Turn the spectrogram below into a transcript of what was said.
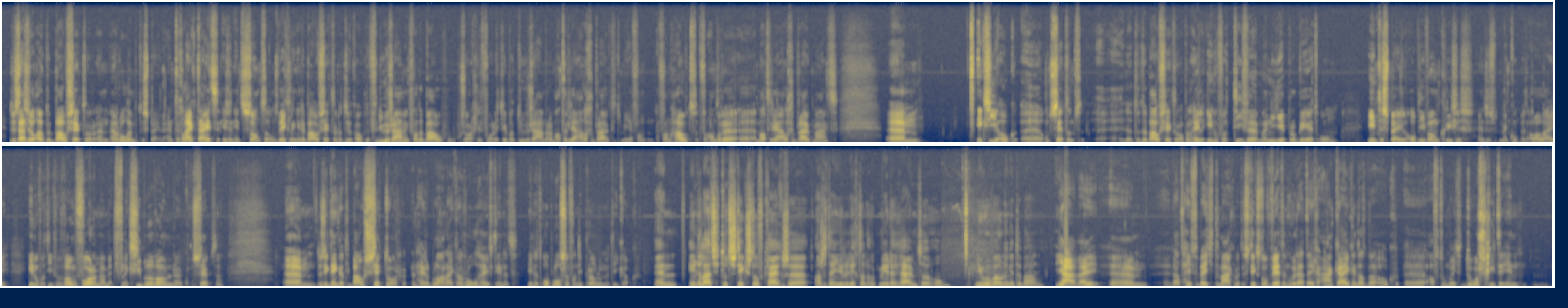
dus daar zal ook de bouwsector een, een, rol in moeten spelen. En tegelijkertijd is een interessante ontwikkeling in de bouwsector natuurlijk ook de verduurzaming van de bouw. Hoe zorg je ervoor dat je wat duurzamere materialen gebruikt, dat je meer van, van hout, van andere uh, materialen gebruik maakt. Um, ik zie ook uh, ontzettend uh, dat de bouwsector op een hele innovatieve manier probeert om in te spelen op die wooncrisis. Dus men komt met allerlei innovatieve woonvormen, met flexibele woonconcepten. Um, dus ik denk dat die bouwsector een hele belangrijke rol heeft in het, in het oplossen van die problematiek ook. En in relatie tot stikstof krijgen ze, als het aan jullie ligt, dan ook meer de ruimte om nieuwe woningen te bouwen? Ja, wij, um, dat heeft een beetje te maken met de stikstofwet en hoe we daar tegenaan kijken. Dat we ook uh, af en toe een beetje doorschieten in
